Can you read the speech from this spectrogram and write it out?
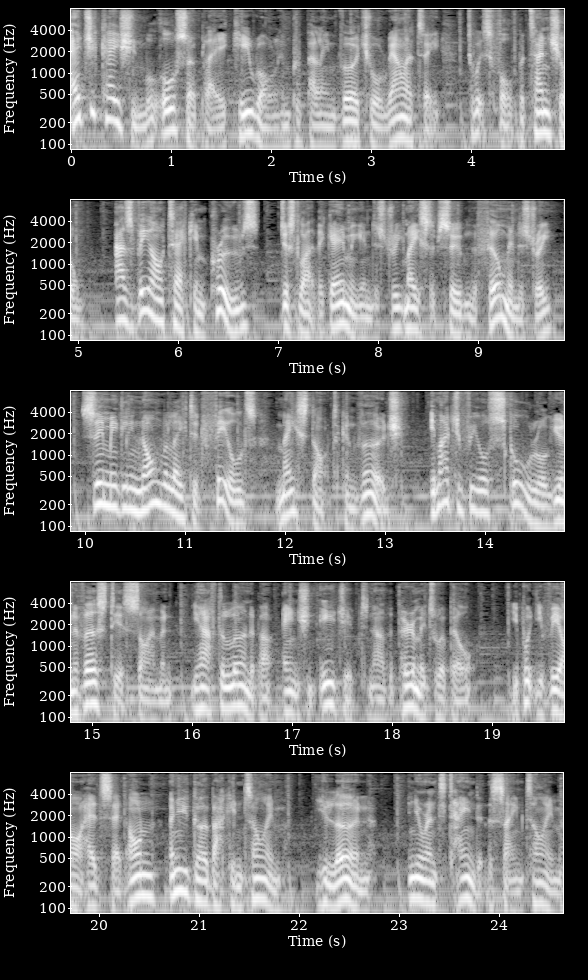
Education will also play a key role in propelling virtual reality to its full potential. As VR tech improves, just like the gaming industry may subsume the film industry, seemingly non related fields may start to converge. Imagine for your school or university assignment, you have to learn about ancient Egypt and how the pyramids were built. You put your VR headset on and you go back in time. You learn, and you're entertained at the same time.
